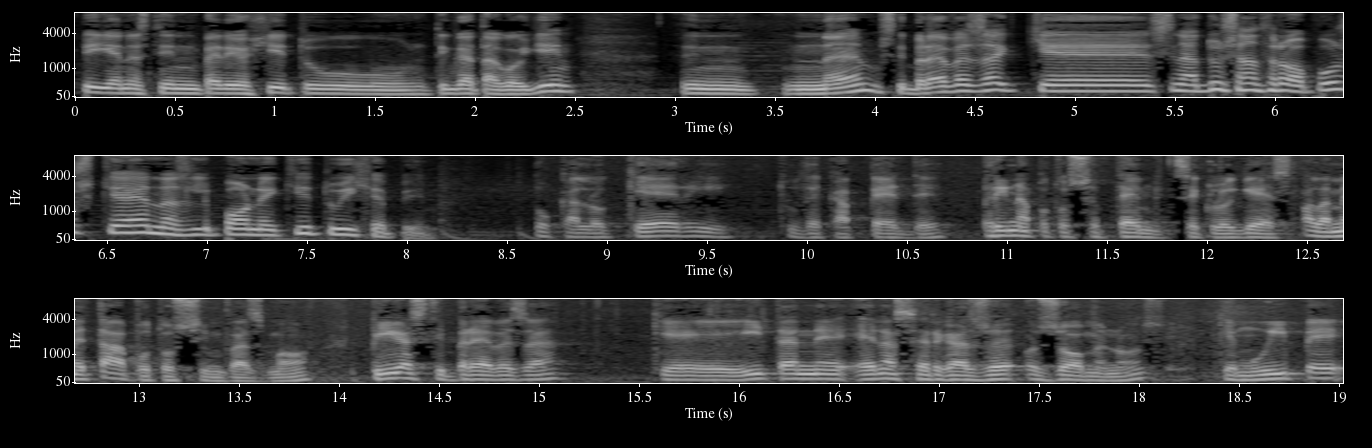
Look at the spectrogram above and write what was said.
Πήγαινε στην περιοχή του την καταγωγή, την, ναι, στην Πρέβεζα και συναντούσε ανθρώπους και ένας λοιπόν εκεί του είχε πει. Το καλοκαίρι του 2015, πριν από το Σεπτέμβρη τις εκλογές, αλλά μετά από το συμβασμό, πήγα στην Πρέβεζα και ήταν ένας εργαζόμενος και μου είπε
